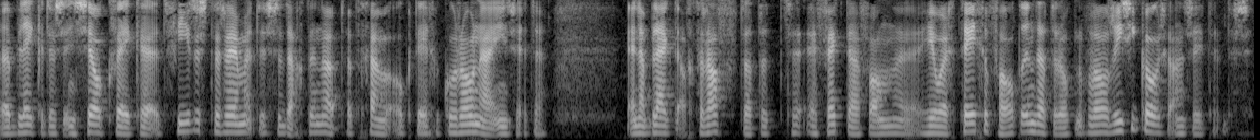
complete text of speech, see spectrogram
uh, bleken dus in celkweken het virus te remmen. Dus ze dachten, nou, dat gaan we ook tegen corona inzetten. En dan blijkt achteraf dat het effect daarvan heel erg tegenvalt en dat er ook nog wel risico's aan zitten. Dus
